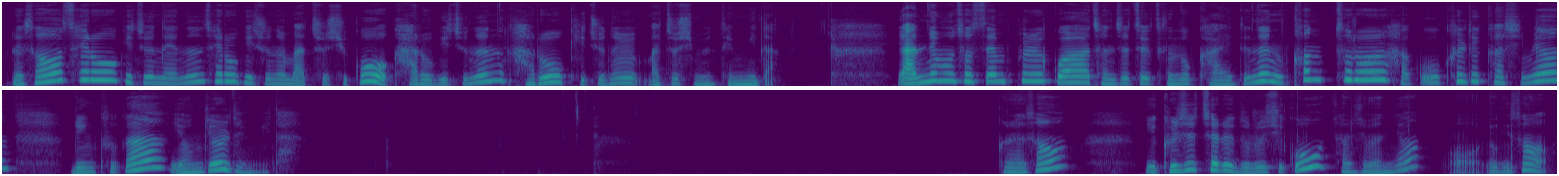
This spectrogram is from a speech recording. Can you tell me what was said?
그래서 세로 기준에는 세로 기준을 맞추시고 가로 기준은 가로 기준을 맞추시면 됩니다. 이 안내문서 샘플과 전자책 등록 가이드는 컨트롤하고 클릭하시면 링크가 연결됩니다. 그래서 이 글씨체를 누르시고 잠시만요. 어, 여기서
